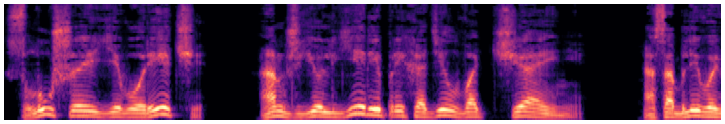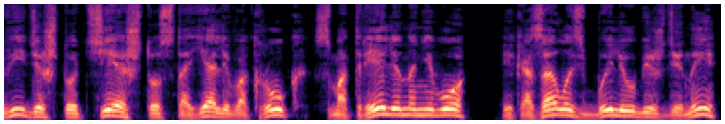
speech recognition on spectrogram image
Слушая его речи, Анжьольери приходил в отчаяние, особливо видя, что те, что стояли вокруг, смотрели на него и, казалось, были убеждены,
